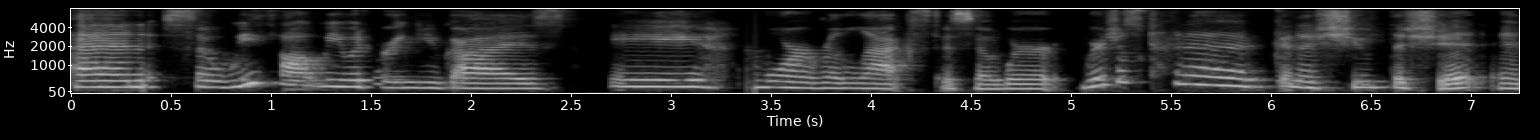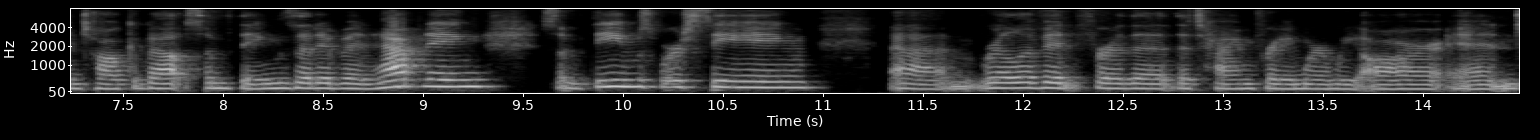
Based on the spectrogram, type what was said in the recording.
And so we thought we would bring you guys a more relaxed episode where we're just kind of going to shoot the shit and talk about some things that have been happening, some themes we're seeing, um, relevant for the the time frame where we are, and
